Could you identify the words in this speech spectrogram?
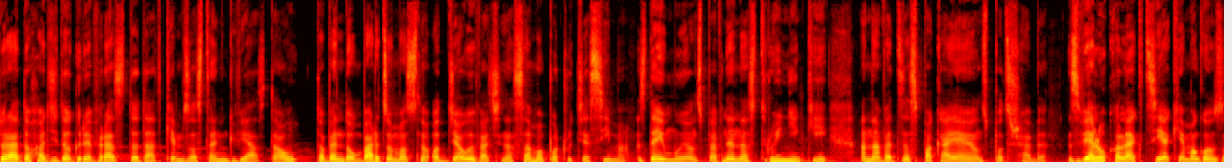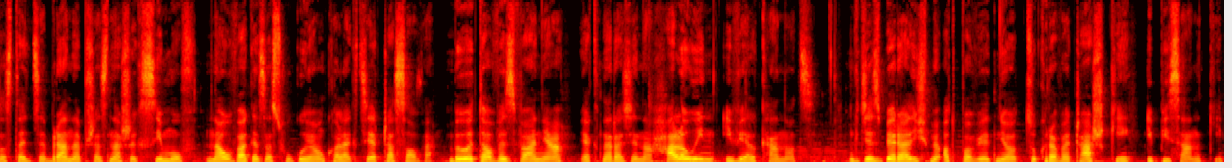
która dochodzi do gry wraz z dodatkiem Zostań Gwiazdą, to będą bardzo mocno oddziaływać na samopoczucie Sima, zdejmując pewne nastrójniki, a nawet zaspokajając potrzeby. Z wielu kolekcji, jakie mogą zostać zebrane przez naszych Simów, na uwagę zasługują kolekcje czasowe. Były to wyzwania, jak na razie na Halloween i Wielkanoc gdzie zbieraliśmy odpowiednio cukrowe czaszki i pisanki.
